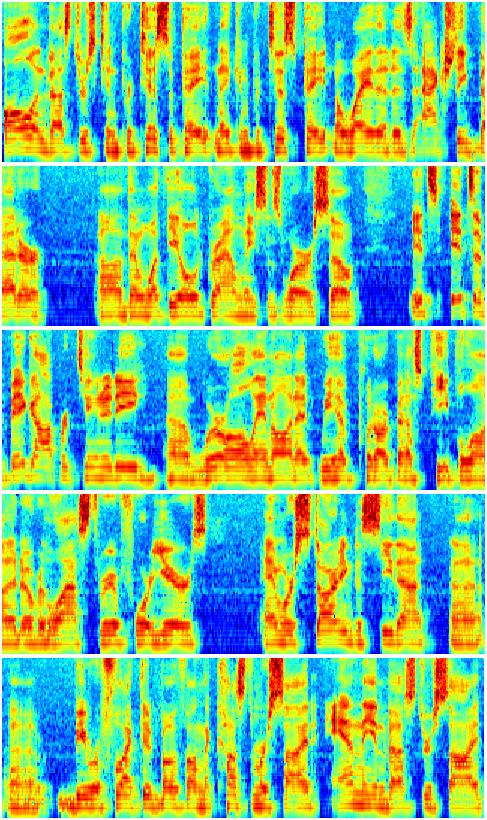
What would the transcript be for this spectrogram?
all investors can participate and they can participate in a way that is actually better uh, than what the old ground leases were. So it's it's a big opportunity. Uh, we're all in on it. We have put our best people on it over the last three or four years, and we're starting to see that uh, uh, be reflected both on the customer side and the investor side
